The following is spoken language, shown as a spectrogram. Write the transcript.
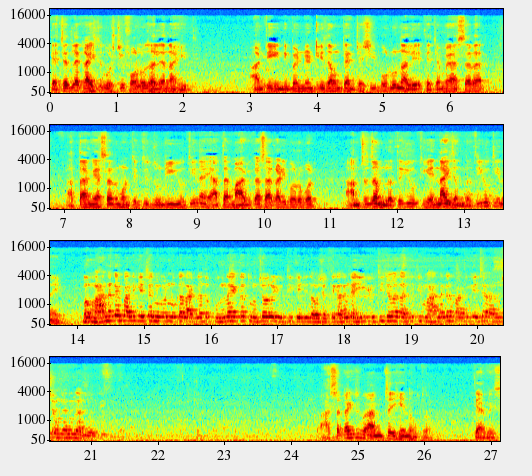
त्याच्यातल्या काहीच गोष्टी फॉलो झाल्या नाहीत. आणि ते इंडिपेंडेंटली जाऊन त्यांच्याशी बोलून आले. त्याच्यामुळे असणारा आता आम्ही असं म्हणतो ती जुनी युती नाही. आता महाविकास आघाडीबरोबर आमचं जमलं तर युती आहे. नाही जमलं तर युती नाही. मग महानगरपालिकेच्या निवडणुका लागल्या तर पुन्हा एकदा तुमच्यावर युती केली जाऊ शकते. कारण का ही युती जेव्हा झाली ती महानगरपालिकेच्या अनुषंगाने झाली होती. असं काहीच आमचं हे नव्हतं त्यावेळेस.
